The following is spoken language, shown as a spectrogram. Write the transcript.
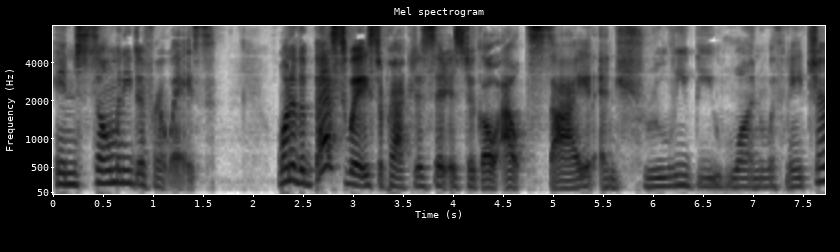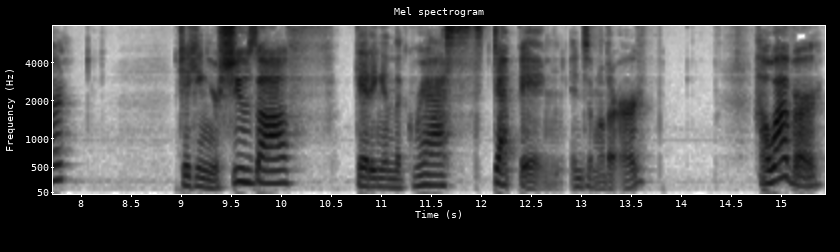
in so many different ways. One of the best ways to practice it is to go outside and truly be one with nature. Taking your shoes off, getting in the grass, stepping into Mother Earth. However,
